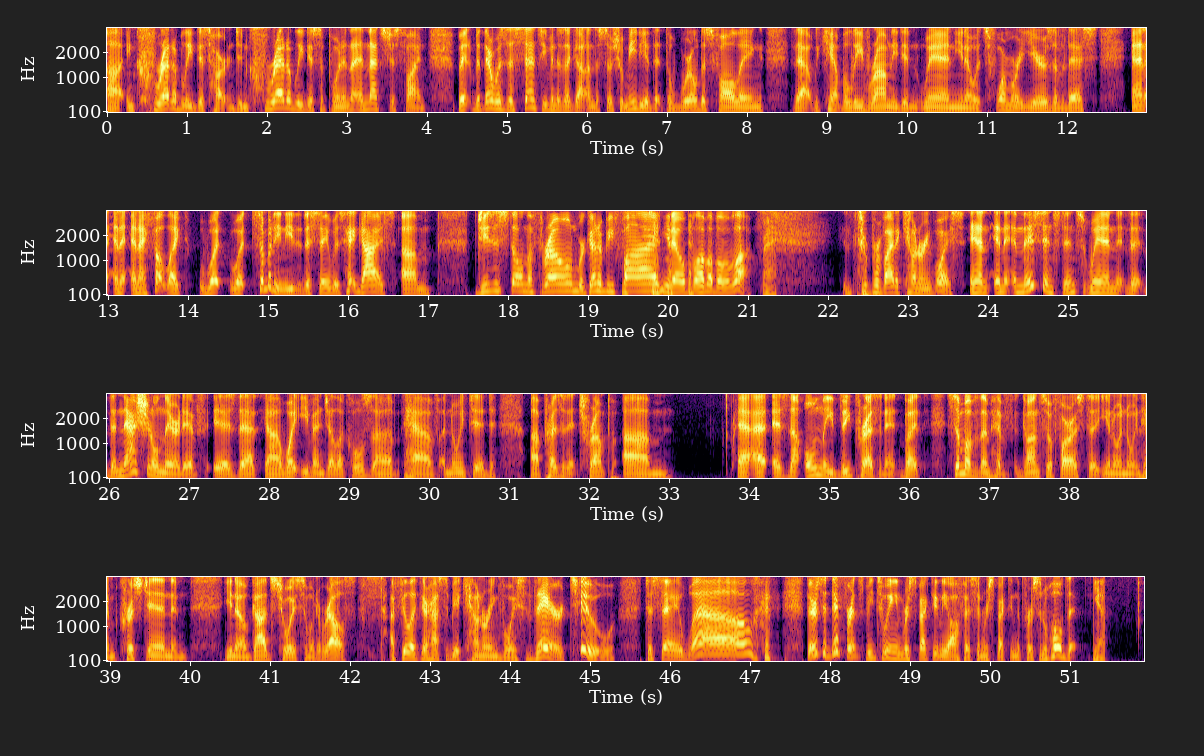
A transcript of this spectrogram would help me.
uh, incredibly disheartened, incredibly disappointed, and that's just fine. But but there was a sense, even as I got onto social media, that the world is falling, that we can't believe Romney didn't win. You know, it's four more years of this, and and and I felt like what what somebody needed to say was, "Hey guys, um, Jesus is still on the throne. We're gonna be fine." You know, blah blah blah blah blah. Right to provide a countering voice. And, and in this instance, when the, the national narrative is that uh, white evangelicals uh, have anointed uh, President Trump um, as not only the president, but some of them have gone so far as to, you know, anoint him Christian and, you know, God's choice and whatever else. I feel like there has to be a countering voice there too to say, well, there's a difference between respecting the office and respecting the person who holds it. Yeah.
